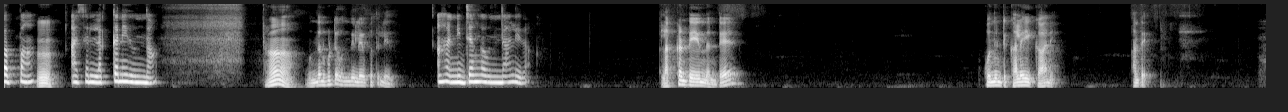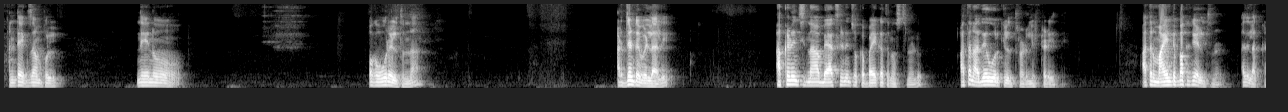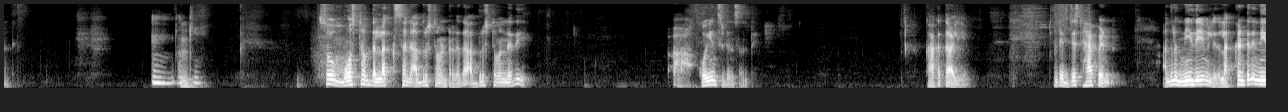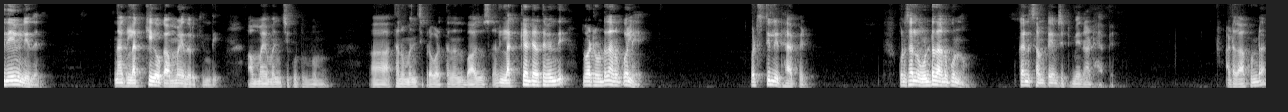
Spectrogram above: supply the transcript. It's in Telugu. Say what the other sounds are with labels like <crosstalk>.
పప్ప. అసలు లక్ అనేది ఉందా? ఉందనుకుంటే ఉంది లేకపోతే లేదు. నిజంగా ఉందా లేదా? లక్ అంటే ఏంటంటే కొన్నింటి కలయిక అని అంతే. అంటే ఎగ్జాంపుల్ నేను ఒక ఊరు వెళ్తున్నా అర్జెంటుగా వెళ్ళాలి. అక్కడి నుంచి నా బ్యాక్ సైడ్ నుంచి ఒక బైక్ అతను వస్తున్నాడు. అతను అదే ఊరికి వెళ్తున్నాడు లిఫ్ట్ అడిగితే. అతను మా ఇంటి పక్కకే వెళ్తున్నాడు అది లక్ అంటే. So most of the lucks అనే అదృష్టం అంటారు కదా అదృష్టం అనేది కోయిన్సిడెన్స్ అంతే. కాకతాళీయం. అంటే ఇట్ జస్ట్ హ్యాపెండ్ అందులో నీదేమీ లేదు. లక్ అంటేనే నీదేమీ లేదని. నాకు లక్కీగా ఒక అమ్మాయి దొరికింది. అమ్మాయి మంచి కుటుంబము తను మంచి ప్రవర్తన బాగా చూసుకుని లక్ అంటే అర్థమైంది నువ్వు అట్లా ఉంటుంది అనుకోలే. బట్ స్టిల్ ఇట్ హ్యాపెండ్ కొన్నిసార్లు ఉంటుంది అనుకున్నావు కానీ sometimes it may not happen అట్లా కాకుండా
